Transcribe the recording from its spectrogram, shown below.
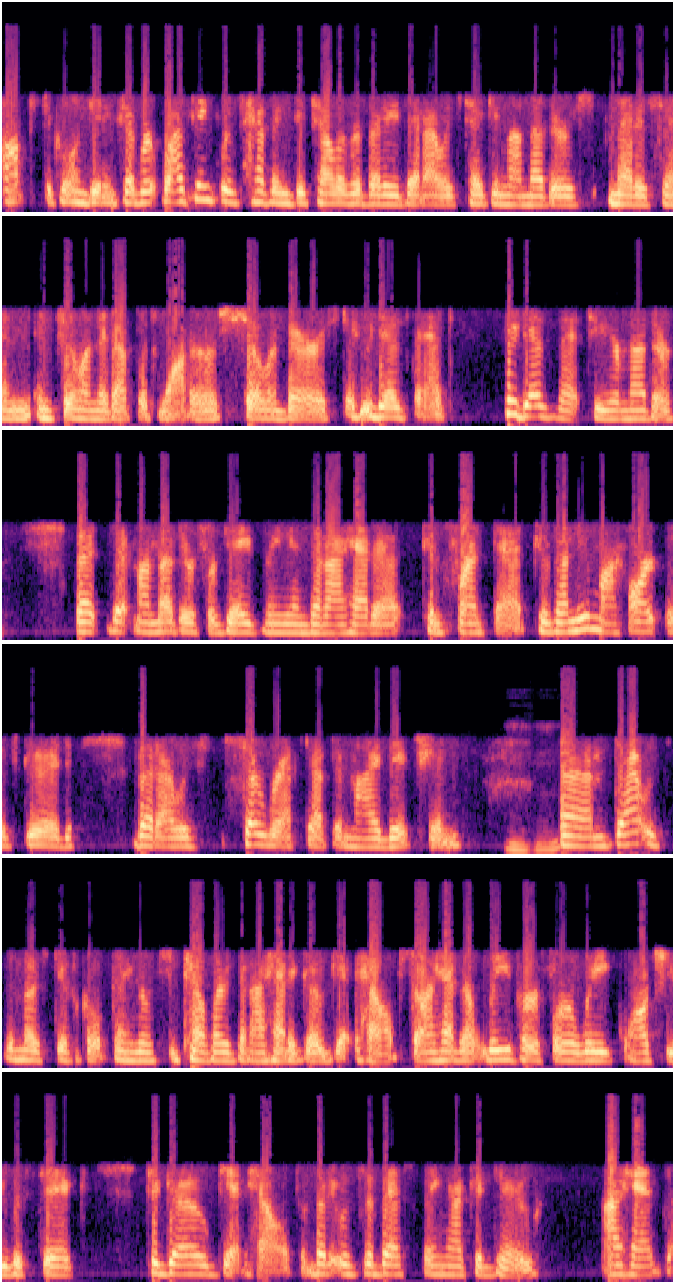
obstacle in getting sober? Well, I think was having to tell everybody that I was taking my mother's medicine and filling it up with water. So embarrassed. Who does that? Who does that to your mother? But that my mother forgave me and that I had to confront that because I knew my heart was good, but I was so wrapped up in my addiction Mm-hmm. Um, that was the most difficult thing was to tell her that I had to go get help. So I had to leave her for a week while she was sick to go get help. But it was the best thing I could do. I had to,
